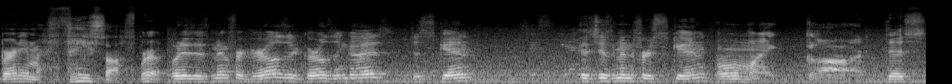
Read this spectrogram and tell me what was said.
burning my face off, bro. What is this meant for girls or girls and guys? Just skin? Just skin. It's just meant for skin? Oh my god. This,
